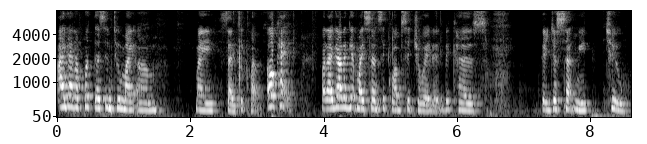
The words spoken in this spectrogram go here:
I gotta put this into my um my Scentsy club okay but i gotta get my Scentsy club situated because they just sent me two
